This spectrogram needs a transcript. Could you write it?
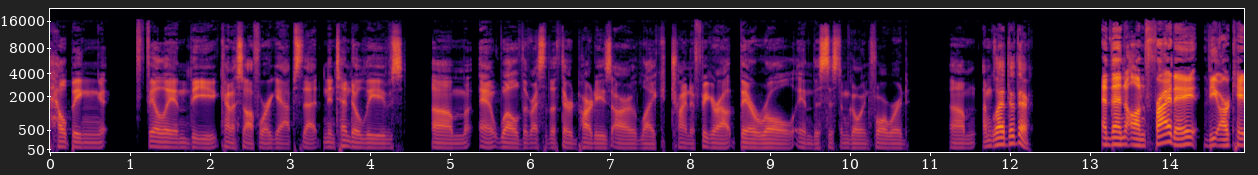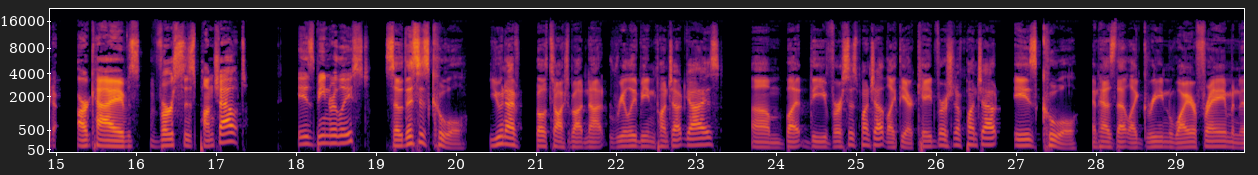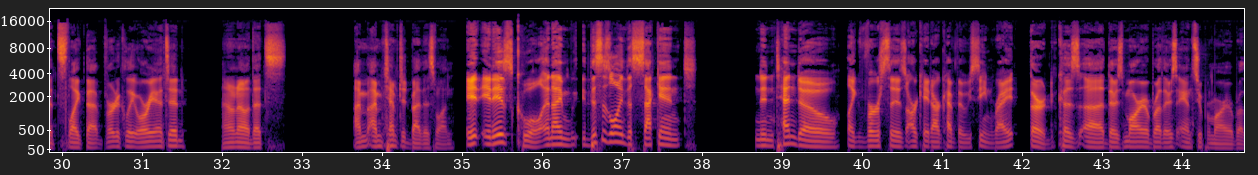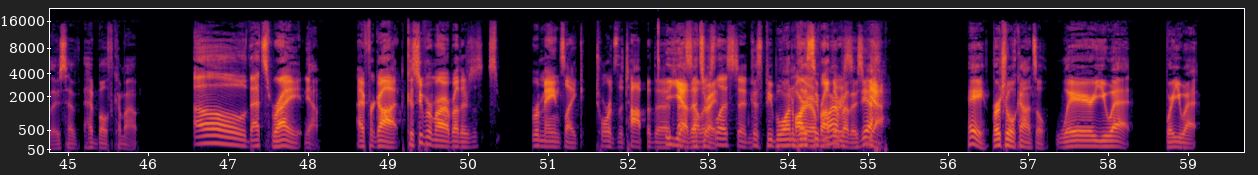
helping fill in the kind of software gaps that Nintendo leaves um and well the rest of the third parties are like trying to figure out their role in the system going forward um i'm glad they're there And then on Friday, the Arcade Archives versus Punch Out is being released. so this is cool you and i've both talked about not really being punch out guys um but the versus punch out like the arcade version of punch out is cool and has that like green wireframe and it's like that vertically oriented i don't know that's i'm i'm tempted by this one It it is cool, and I'm. This is only the second Nintendo like versus Arcade Archive that we've seen, right? third because uh there's mario brothers and super mario brothers have have both come out Oh, that's right. Yeah. I forgot because Super Mario Brothers remains like towards the top of the Yeah, that's right. list, and because people want to play Super Brothers, Mario Brothers. Yeah. yeah. Hey, Virtual Console, where you at? Where you at?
